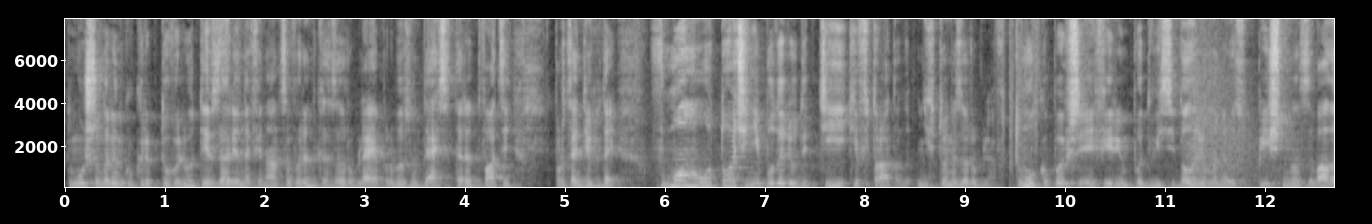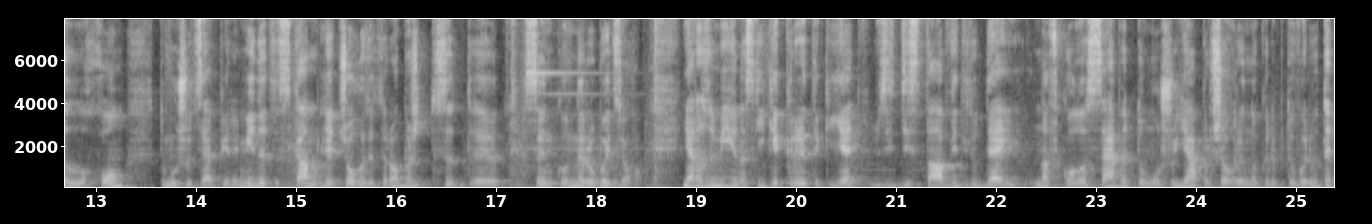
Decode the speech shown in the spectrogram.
Тому що на ринку криптовалюти і взагалі на фінансових ринках заробляє приблизно 10-20% людей. В моєму оточенні були люди ті, які втратили, ніхто не заробляв. Тому, купивши ефіріум по 200 доларів, мене успішно називали лохом, тому що це піраміда, це скам. Для чого ти це робиш, е, синку? Не роби цього. Я розумію, наскільки критики я дістав від людей навколо себе, тому що я прийшов в ринок криптовалюти,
